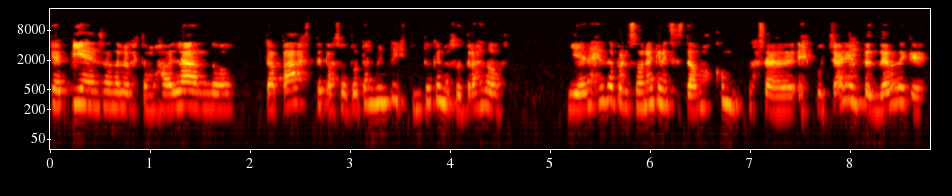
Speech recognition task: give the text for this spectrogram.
qué piensan de lo que estamos hablando. Capaz te pasó totalmente distinto que nosotras dos. Y eres esa persona que necesitamos escuchar y entender de que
